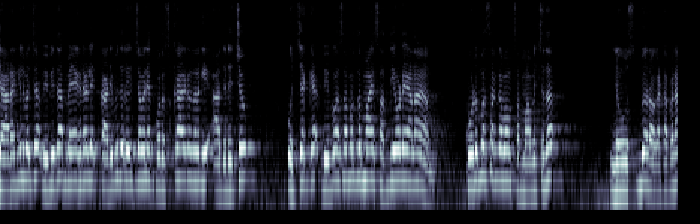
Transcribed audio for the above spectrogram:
ചടങ്ങിൽ വെച്ച വിവിധ മേഖലകളിൽ കഴിവ് തെളിയിച്ചവരെ പുരസ്കാരങ്ങൾ നൽകി ആദരിച്ചു. ഉച്ചയ്ക്ക് വിഭവസമൃദ്ധമായ സദ്യയോടെയാണ് കുടുംബസംഗമം സമാപിച്ചത്. News bureau Kattappana.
